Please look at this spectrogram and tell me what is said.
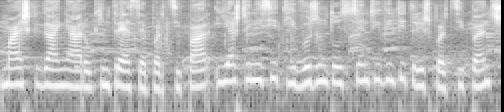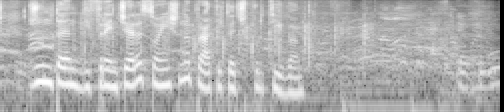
Mais que ganhar, o que interessa é participar e esta iniciativa juntou 123 participantes, juntando diferentes gerações na prática desportiva. É seguro.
